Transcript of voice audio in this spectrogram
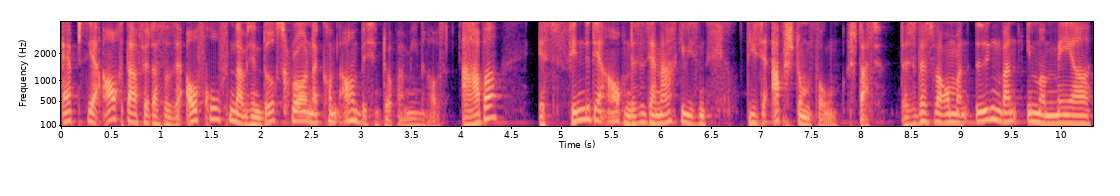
Apps ja auch dafür, dass wir sie aufrufen, da ein bisschen durchscrollen, da kommt auch ein bisschen Dopamin raus. Aber es findet ja auch, und das ist ja nachgewiesen, diese Abstumpfung statt. Das ist das, warum man irgendwann immer mehr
